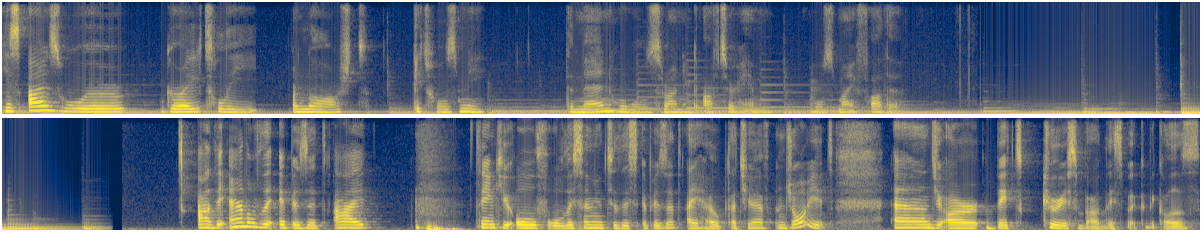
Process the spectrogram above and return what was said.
His eyes were greatly enlarged. It was me. The man who was running after him was my father. at the end of the episode, I thank you all for listening to this episode. I hope that you have enjoyed it and you are a bit curious about this book because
